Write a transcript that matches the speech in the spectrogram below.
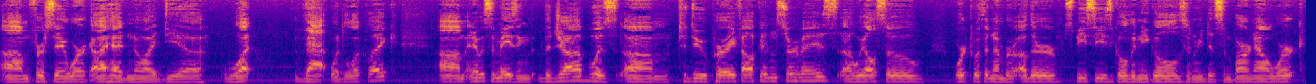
um, first day of work, I had no idea what that would look like. Um, and it was amazing. The job was um, to do prairie falcon surveys. Uh, we also worked with a number of other species, golden eagles, and we did some barn owl work.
